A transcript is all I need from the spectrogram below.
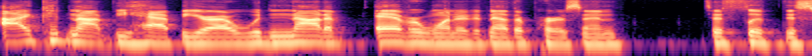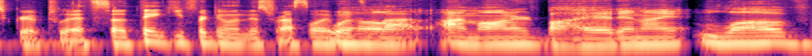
I could not be happier. I would not have ever wanted another person to flip this script with. So thank you for doing this, Russell. It means a well, lot. I'm honored by it. And I love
